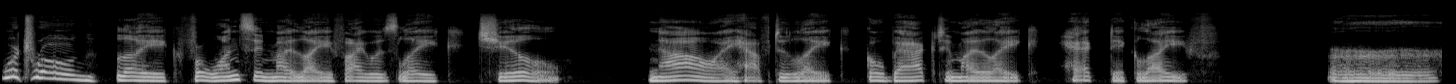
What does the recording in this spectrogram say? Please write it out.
What's wrong? Like, for once in my life, I was like, chill. Now I have to, like, go back to my, like, hectic life. Err.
